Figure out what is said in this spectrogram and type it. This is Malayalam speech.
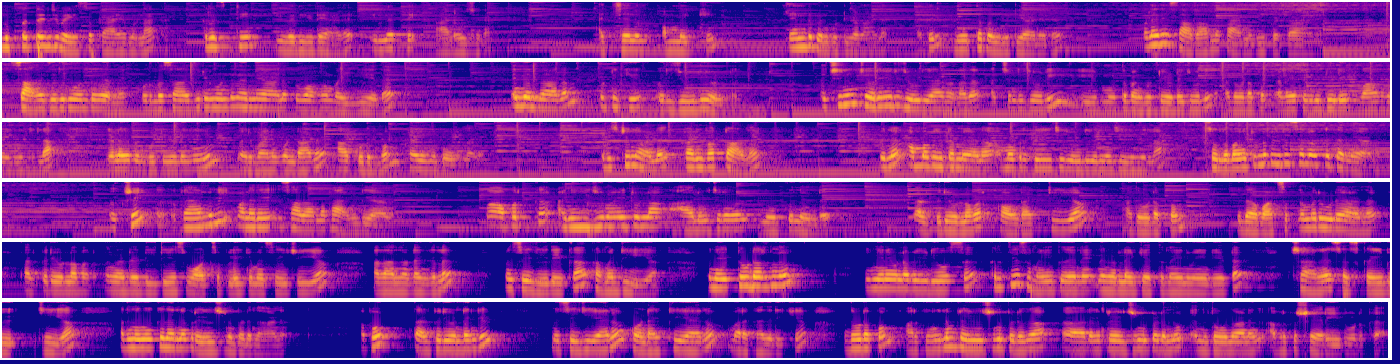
മുപ്പത്തഞ്ച് വയസ്സ് പ്രായമുള്ള ക്രിസ്ത്യൻ യുവതിയുടെയാണ് ഇന്നത്തെ ആലോചന. അച്ഛനും അമ്മയ്ക്കും രണ്ട് പെൺകുട്ടികളാണ്. അതിൽ മൂത്ത പെൺകുട്ടിയാണിത്. വളരെ സാധാരണ ഫാമിലിയിൽപ്പെട്ടതാണ്. സാഹചര്യം കൊണ്ട് തന്നെ കുടുംബ സാഹചര്യം കൊണ്ട് തന്നെയാണ് വിവാഹം വൈകിയത്. എന്നിരുന്നാലും കുട്ടിക്ക് ഒരു ജോലിയുണ്ട്. അച്ഛനും ചെറിയൊരു ജോലിയാണുള്ളത്. അച്ഛന്റെ ജോലി ഈ മൂത്ത പെൺകുട്ടിയുടെ ജോലി അതോടൊപ്പം ഇളയ പെൺകുട്ടിയുടെയും വിവാഹം കഴിഞ്ഞിട്ടില്ല. ഇളയ പെൺകുട്ടിയുടെയും വരുമാനം കൊണ്ടാണ് ആ കുടുംബം കഴിഞ്ഞു പോകുന്നത്. ക്രിസ്ത്യനാണ് കൺവർട്ടാണ്. പിന്നെ അമ്മ വീട്ടമ്മയാണ്. അമ്മ പ്രത്യേകിച്ച് ജോലിയൊന്നും ചെയ്യുന്നില്ല. സ്വന്തമായിട്ടുള്ള വീട് സ്ഥലമൊക്കെ തന്നെയാണ്. പക്ഷേ ഫാമിലി വളരെ സാധാരണ ഫാമിലിയാണ് അപ്പോൾ അവർക്ക് അനുയോജ്യമായിട്ടുള്ള ആലോചനകൾ നോക്കുന്നുണ്ട്. താല്പര്യമുള്ളവർ കോണ്ടാക്ട് ചെയ്യുക. അതോടൊപ്പം ഇത് വാട്സപ്പ് നമ്പറിലൂടെയാണ് താല്പര്യമുള്ളവർ നിങ്ങളുടെ ഡീറ്റെയിൽസ് വാട്സപ്പിലേക്ക് മെസ്സേജ് ചെയ്യുക. അതാണെന്നുണ്ടെങ്കിൽ മെസ്സേജ് ചെയ്തേക്കുക കമന്റ് ചെയ്യുക. പിന്നെ തുടർന്നും ഇങ്ങനെയുള്ള വീഡിയോസ് കൃത്യസമയത്ത് തന്നെ നിങ്ങളിലേക്ക് എത്തുന്നതിന് വേണ്ടിയിട്ട് ചാനൽ സബ്സ്ക്രൈബ് ചെയ്യുക. അത് നിങ്ങൾക്ക് തന്നെ പ്രയോജനപ്പെടുന്നതാണ്. അപ്പോൾ താല്പര്യമുണ്ടെങ്കിൽ മെസ്സേജ് ചെയ്യാനോ കോൺടാക്റ്റ് ചെയ്യാനോ മറക്കാതിരിക്കുക. അതോടൊപ്പം ആർക്കെങ്കിലും പ്രയോജനപ്പെടുക അല്ലെങ്കിൽ പ്രയോജനപ്പെടുന്നു എന്ന് തോന്നുകയാണെങ്കിൽ അവർക്ക് ഷെയർ ചെയ്ത് കൊടുക്കുക.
